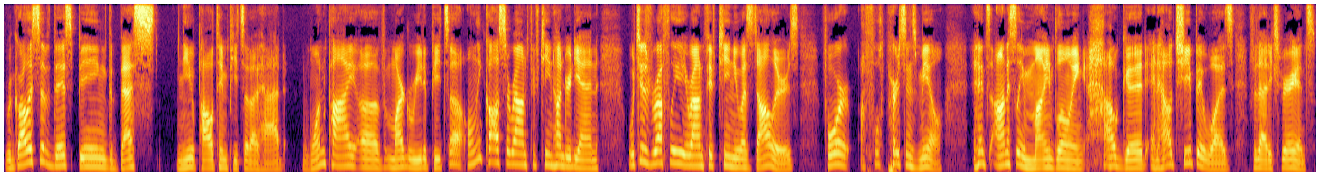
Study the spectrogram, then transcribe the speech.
Regardless of this being the best Neapolitan pizza that I've had, one pie of margherita pizza only costs around 1500 yen, which is roughly around 15 US dollars for a full person's meal. And it's honestly mind blowing how good and how cheap it was for that experience.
